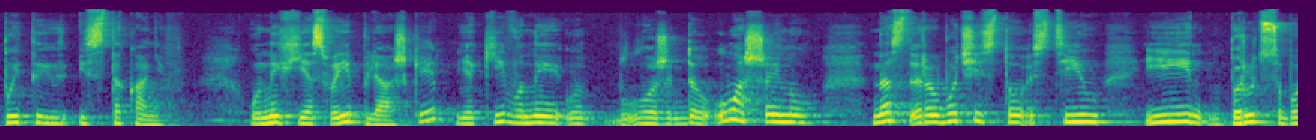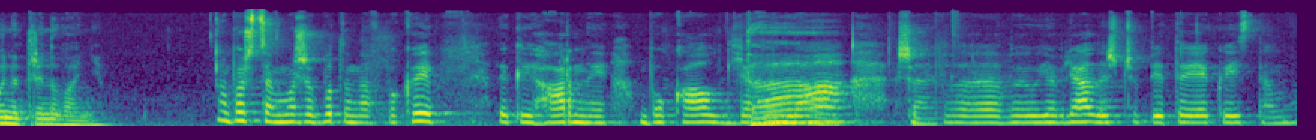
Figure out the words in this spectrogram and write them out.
пити із стаканів. У них є свої пляшки, які вони ложать у машину, на робочий стіл і беруть з собою на тренування. Або ж це може бути навпаки такий гарний бокал для так, вина, щоб так. Е, ви уявляли, що піти якийсь там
